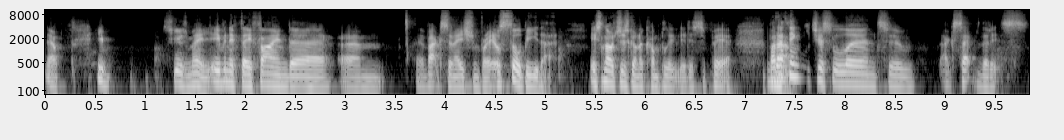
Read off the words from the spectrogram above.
no, e- excuse me, even if they find a, um, a vaccination for it, it'll still be there. It's not just going to completely disappear. But I think we'll just learn to accept that it's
